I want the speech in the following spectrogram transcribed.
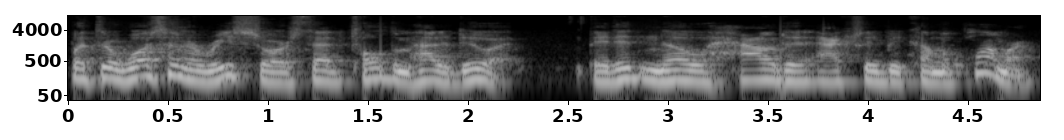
But there wasn't a resource that told them how to do it. They didn't know how to actually become a plumber.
